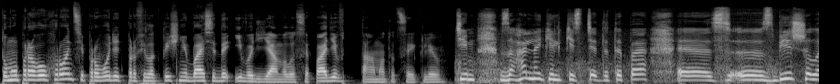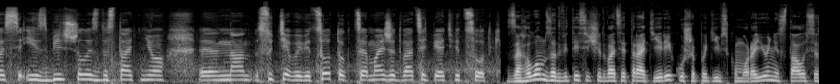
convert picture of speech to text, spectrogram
Тому правоохоронці проводять профілактичні бесіди і водіям велосипедів та мотоциклів. Втім, загальна кількість ДТП е, е, збільшилась і збільшилась достатньо на суттєвий відсоток. Це майже 25%. Загалом за 2023 рік у Шепетівському районі сталося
